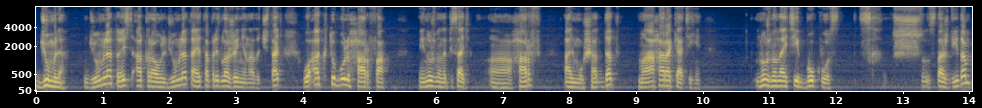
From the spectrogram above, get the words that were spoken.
джумля. Джумля, то есть акрауль джумлята, это предложение надо читать. У актубуль харфа. И нужно написать э, харф аль-мушаддад ма харакатихи. Нужно найти букву с, с, с таждидом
